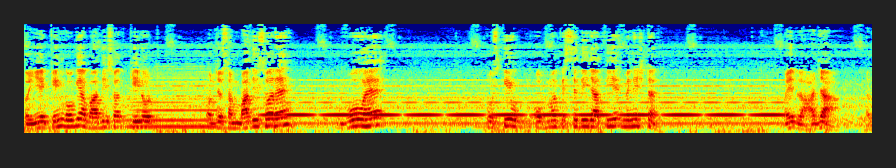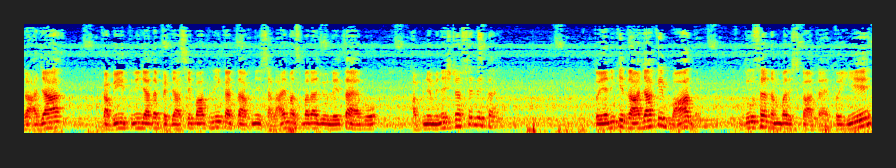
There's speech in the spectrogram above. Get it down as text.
तो ये किंग हो गया वादी स्वर की नोट और जो संवादी स्वर है, वो है, उसकी उपमा किससे दी जाती है? मिनिस्टर भाई राजा। राजा कभी इतनी ज़्यादा प्रजा से बात नहीं करता, अपनी सलाह मशवरा जो लेता है, वो अपने मिनिस्टर से लेता है। तो यानी कि राजा के बाद दूसरा नंबर इसका आता है। तो ये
